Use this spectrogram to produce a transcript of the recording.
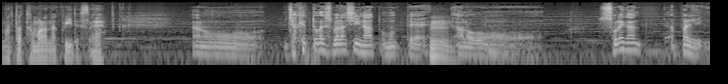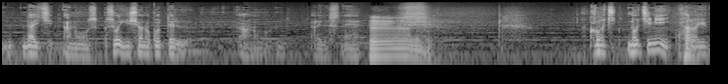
またたまらなくいいですね。あのージャケットが素晴らしいなと思って、うんあのーそれがやっぱり第一あのすすごい印象に残ってるあのあれですね。後後に、はい。あのゆ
